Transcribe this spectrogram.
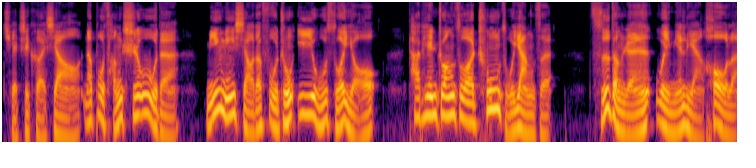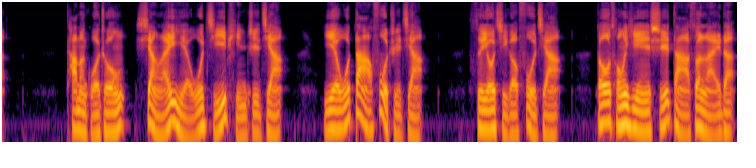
却只可笑那不曾吃物的，明明晓得腹中一无所有，他偏装作充足样子。此等人未免脸厚了。他们国中向来也无极贫之家，也无大富之家，虽有几个富家，都从饮食打算来的。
